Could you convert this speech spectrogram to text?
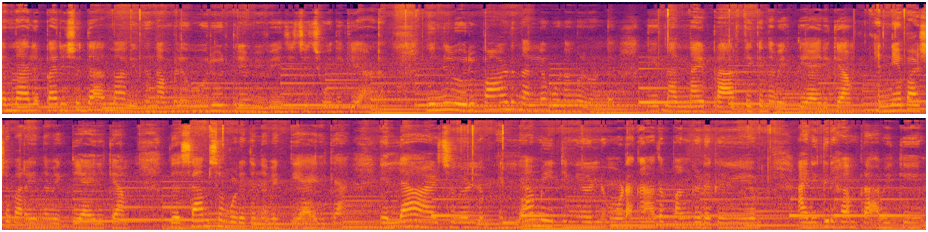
എന്നാൽ പരിശുദ്ധാത്മാവ് ഇന്ന് നമ്മളെ ഓരോരുത്തരെയും വിവേചിച്ച് ചോദിക്കുകയാണ്. നിന്നിൽ ഒരുപാട് നല്ല ഗുണങ്ങളുണ്ട്. നീ നന്നായി പ്രാർത്ഥിക്കുന്ന വ്യക്തിയായിരിക്കാം അന്യഭാഷ പറയുന്ന വ്യക്തിയായിരിക്കാം ദശാംശം കൊടുക്കുന്ന വ്യക്തിയായിരിക്കാം. എല്ലാ ആഴ്ചകളിലും എല്ലാ മീറ്റിങ്ങുകളിലും മുടങ്ങാതെ പങ്കെടുക്കുകയും അനുഗ്രഹം പ്രാപിക്കുകയും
